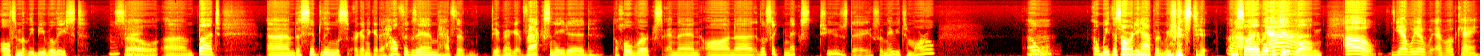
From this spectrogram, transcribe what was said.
ultimately be released. So, um, but um, the siblings are going to get a health exam, have their they're going to get vaccinated, the whole works, and then on uh, it looks like next Tuesday, so maybe tomorrow. Oh, oh wait, this already happened. We missed it. I'm Uh, sorry, I read the date wrong. Oh, yeah. We we- okay.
